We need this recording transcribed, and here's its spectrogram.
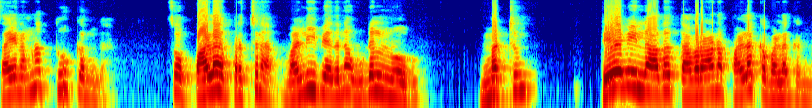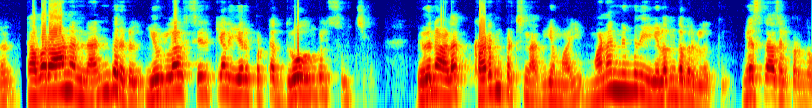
சயனம்னா தூக்கம்ங்க. ஸோ பல பிரச்சனை வலி வேதனை உடல் நோவு மற்றும் தேவையில்லாத தவறான பழக்க வழக்கங்கள் தவறான நண்பர்கள் இவர்களால் செயற்கையால் ஏற்பட்ட துரோகங்கள் சூழ்ச்சிகள். இதனால கடன் பிரச்சனை அதிகமாகி மன நிம்மதி இழந்தவர்களுக்கு மேசராசியில் பிறந்த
